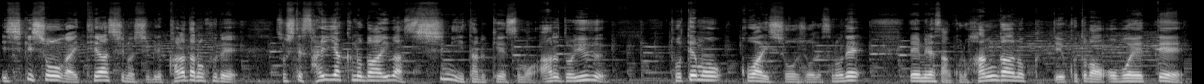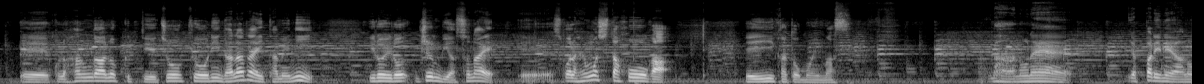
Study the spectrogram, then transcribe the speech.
意識障害、手足のしびれ、体の震え、そして最悪の場合は死に至るケースもあるというとても怖い症状ですので、えー、皆さんこのハンガーノックっていう言葉を覚えて、えー、このハンガーノックっていう状況にならないためにいろいろ準備や備ええー、そこら辺をした方が、えいいかと思います。まああのねやっぱりねあの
